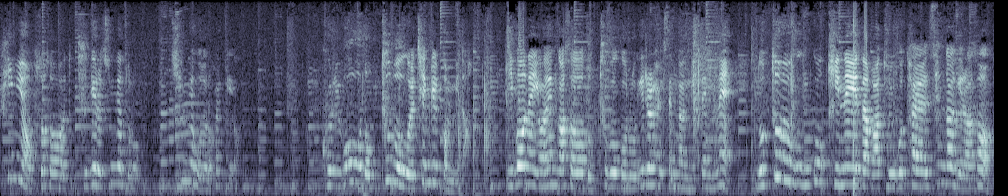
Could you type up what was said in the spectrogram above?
힘이 없어서 두 개를 챙겨도록, 챙겨보도록 할게요. 그리고 노트북을 챙길 겁니다. 이번에 여행 가서 노트북으로 일을 할 생각이기 때문에 노트북은 꼭 기내에다가 들고 탈 생각이라서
